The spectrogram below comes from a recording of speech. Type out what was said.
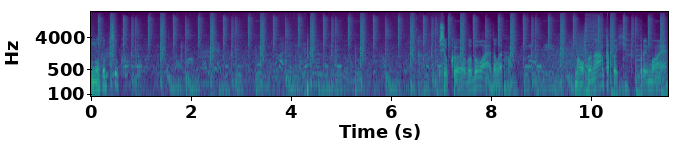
Ну тут псюк. Псюк е, вибиває далеко. На Огоненка той приймає.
